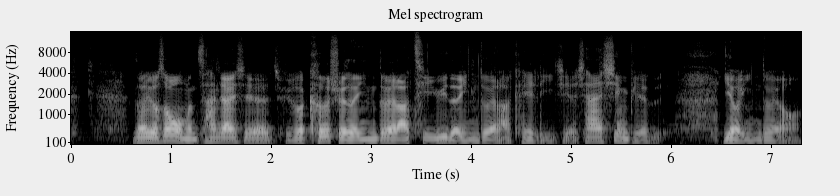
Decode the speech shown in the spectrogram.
然后有时候我们参加一些，比如说科学的营队啦、体育的营队啦，可以理解。现在性别也有营队哦。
